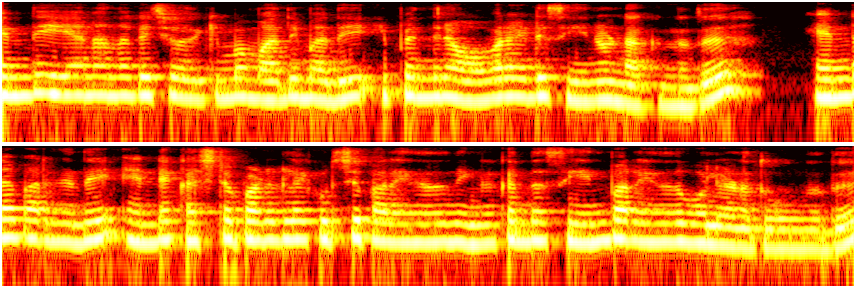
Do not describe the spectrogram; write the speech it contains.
എന്ത് ചെയ്യാനാന്നൊക്കെ ചോദിക്കുമ്പോൾ മതി മതി ഇപ്പം എന്തിനാ ഓവറായിട്ട് സീൻ ഉണ്ടാക്കുന്നത്? എന്താ പറഞ്ഞത്? എന്റെ കഷ്ടപ്പാടുകളെ കുറിച്ച് പറയുന്നത് നിങ്ങൾക്ക് എന്താ സീൻ പറയുന്നത് പോലെയാണ് തോന്നുന്നത്?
